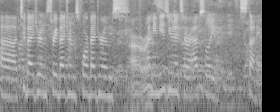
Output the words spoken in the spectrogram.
Uh, two bedrooms, three bedrooms, four bedrooms. All right. I mean, these units are absolutely stunning.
